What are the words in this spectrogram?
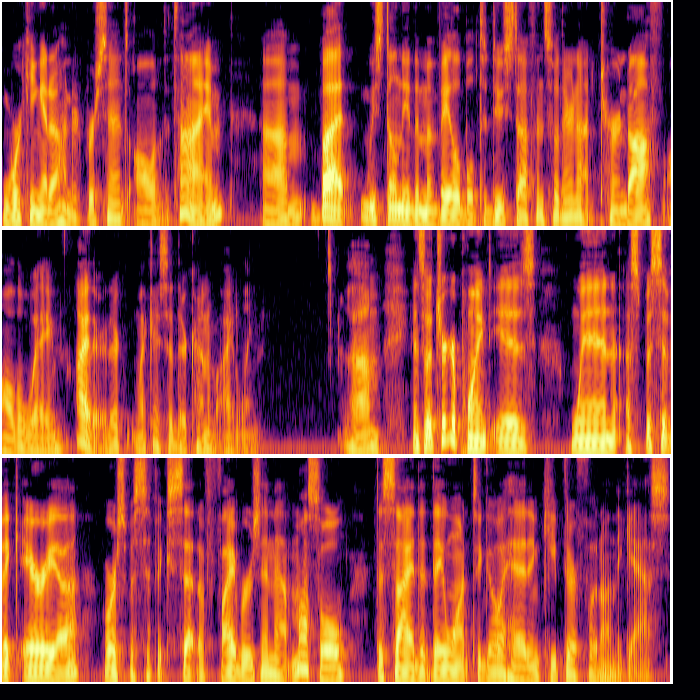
working at 100% all of the time. Um, but we still need them available to do stuff, and so they're not turned off all the way either. They're, like I said, they're kind of idling. Um, and so a trigger point is when a specific area or a specific set of fibers in that muscle decide that they want to go ahead and keep their foot on the gas.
